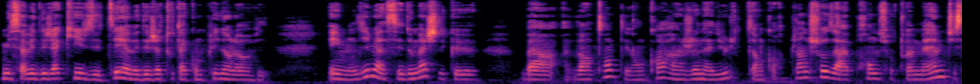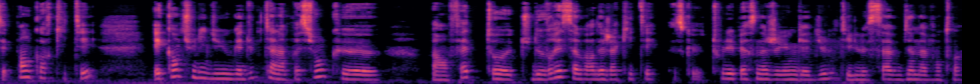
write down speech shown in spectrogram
mais savaient déjà qui ils étaient, avaient déjà tout accompli dans leur vie. Et ils m'ont dit, bah, c'est dommage, c'est que bah, à 20 ans, t'es encore un jeune adulte, t'as encore plein de choses à apprendre sur toi-même, tu sais pas encore quitter. Et quand tu lis du young adulte, t'as l'impression que, bah, en fait, tu devrais savoir déjà quitter. Parce que tous les personnages de young adulte, ils le savent bien avant toi.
